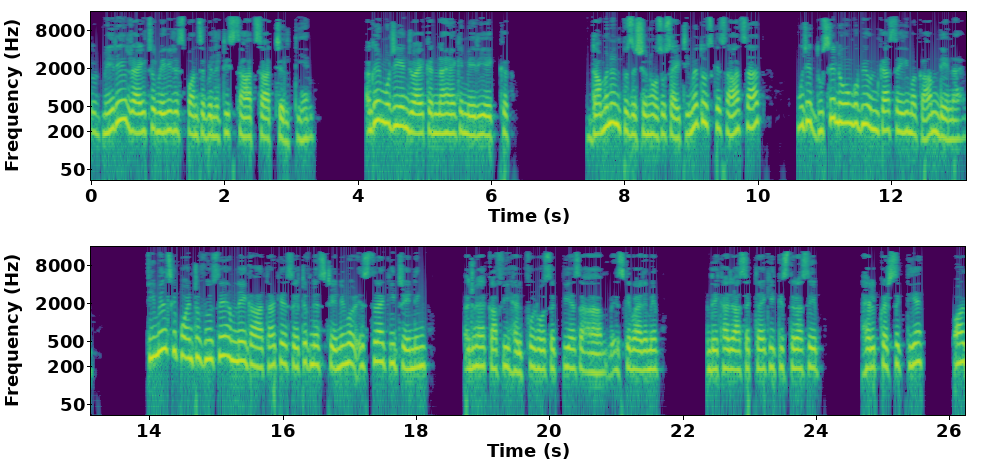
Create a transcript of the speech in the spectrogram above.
تو میرے رائٹس اور میری ریسپانسبلٹیز ساتھ ساتھ چلتی ہیں اگر مجھے انجوائے کرنا ہے کہ میری ایک ڈومیننٹ پوزیشن ہو سوسائٹی میں تو اس کے ساتھ ساتھ مجھے دوسرے لوگوں کو بھی ان کا صحیح مقام دینا ہے فیملس کے پوائنٹ آف ویو سے ہم نے کہا تھا کہ ٹریننگ اور اس طرح کی ٹریننگ جو ہے کافی ہیلپ فل ہو سکتی ہے اس کے بارے میں دیکھا جا سکتا ہے کہ کس طرح سے ہیلپ کر سکتی ہے اور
